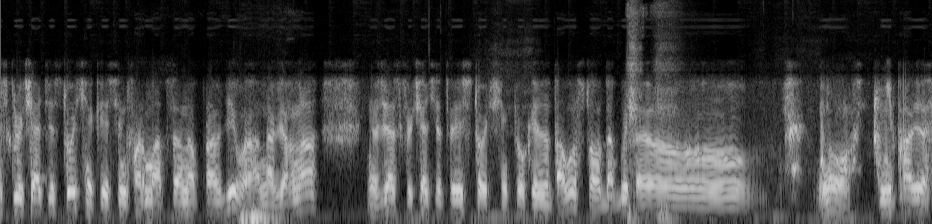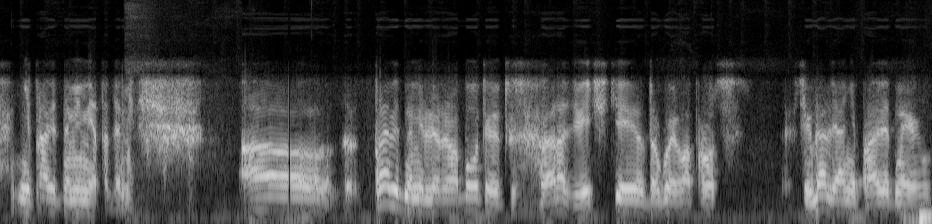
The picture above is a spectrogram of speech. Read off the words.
исключать источник, если информация она правдива, она верна, нельзя исключать этот источник только из-за того, что добыто ну, неправ... неправедными методами. А праведными ли работают разведчики, другой вопрос. Всегда ли они праведные?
